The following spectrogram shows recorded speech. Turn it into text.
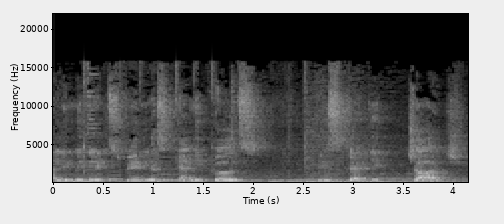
eliminates various chemicals, the static charge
